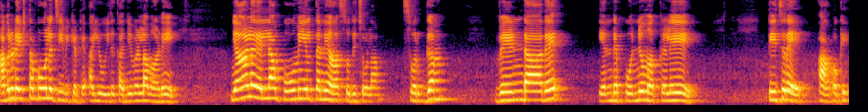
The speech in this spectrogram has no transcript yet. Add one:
അവരുടെ ഇഷ്ടം പോലെ ജീവിക്കട്ടെ. അയ്യോ ഇത് കഞ്ഞിവെള്ളമാണേ. ഞാളെ എല്ലാം ഭൂമിയിൽ തന്നെ ആസ്വദിച്ചോളാം. സ്വർഗം വേണ്ടാതെ എന്റെ പൊന്നുമക്കളെ. ടീച്ചറെ ആ ഓക്കെ.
